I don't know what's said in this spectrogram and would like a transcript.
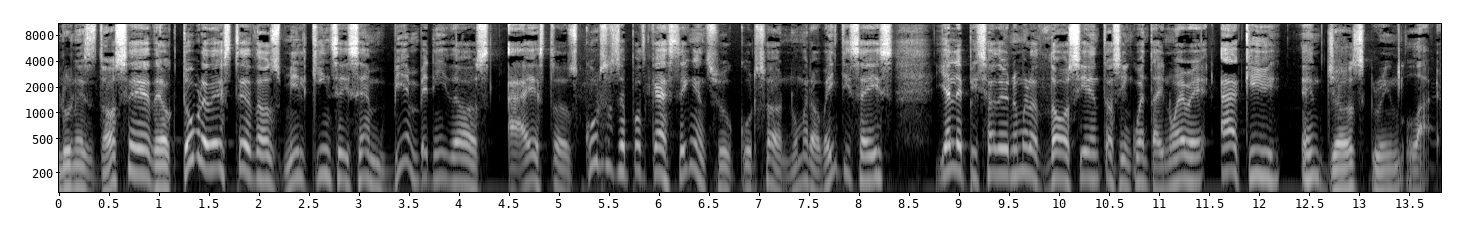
Lunes 12 de octubre de este 2015 y sean bienvenidos a estos cursos de podcasting en su curso número 26 y al episodio número 259 aquí en Just Green Live.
